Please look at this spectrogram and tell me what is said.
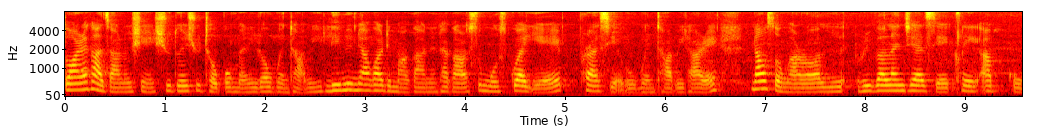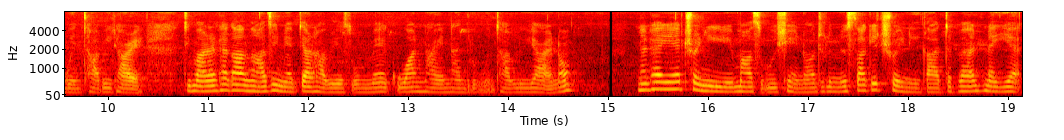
သွားတဲ့ခါကျလို့ရှိရင်ရှူသွင်းရှူထုတ်ပုံမှန်လေးတော့ဝင်ထားပြီးလေးမျိုးမြောက်ကဒီမှာကနေထက်ကတော့ sumo squat ရဲ့ press ရဲ့ကိုဝင်ထားပြီးထားတယ်။နောက်ဆုံးကတော့ river lunges ရဲ့ clean up ကိုဝင်ထားပြီးထားတယ်။ဒီမှာနဲ့ထက်က9ချိန်မြန်ပြထားပြီးဆိုပေမဲ့ကိုကနိုင်နိုင်တယ်လို့ဝင်ထားပြီးလို့ရတယ်နော်။နန်ထက်ရဲ့ training တွေမှာဆိုလို့ရှိရင်တော့ဒီလိုမျိုး circuit training ကတပတ်2ရက်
